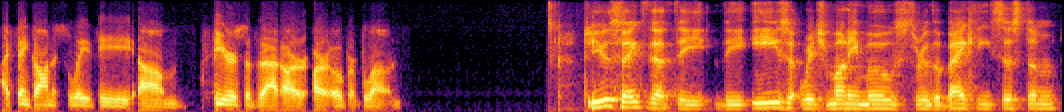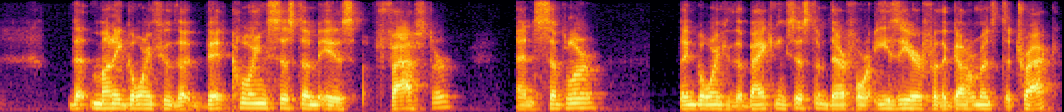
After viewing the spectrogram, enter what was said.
I think honestly the um, fears of that are are overblown. Do you think that the the ease at which money moves through the banking system, that money going through the Bitcoin system is faster and simpler than going through the banking system, therefore easier for the governments to track?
